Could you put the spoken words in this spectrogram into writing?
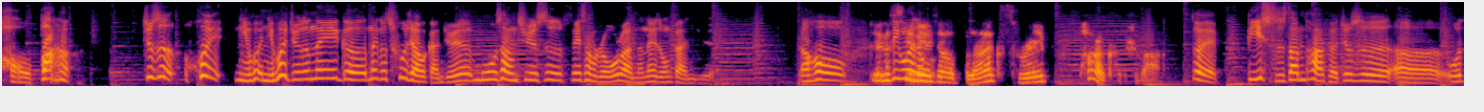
好棒。就是会，你会你会觉得那一个那个触角感觉摸上去是非常柔软的那种感觉，然后这个系列叫 Black Three Park 是吧？对，B 十三 Park 就是呃，我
